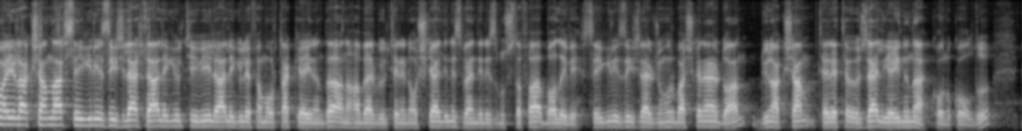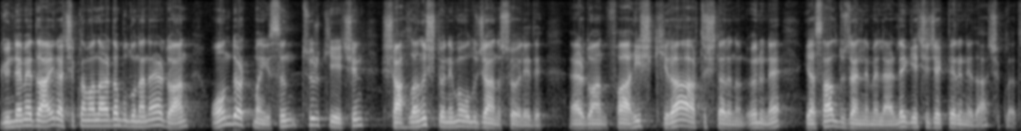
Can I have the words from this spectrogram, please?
hayırlı akşamlar sevgili izleyiciler. Lale Gül TV, Lale Gül FM ortak yayınında ana haber bültenine hoş geldiniz. Bendeniz Mustafa Balevi. Sevgili izleyiciler, Cumhurbaşkanı Erdoğan dün akşam TRT özel yayınına konuk oldu. Gündeme dair açıklamalarda bulunan Erdoğan, 14 Mayıs'ın Türkiye için şahlanış dönemi olacağını söyledi. Erdoğan, fahiş kira artışlarının önüne yasal düzenlemelerle geçeceklerini de açıkladı.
